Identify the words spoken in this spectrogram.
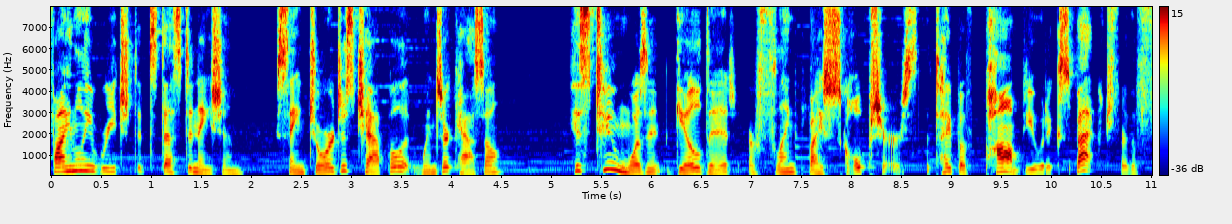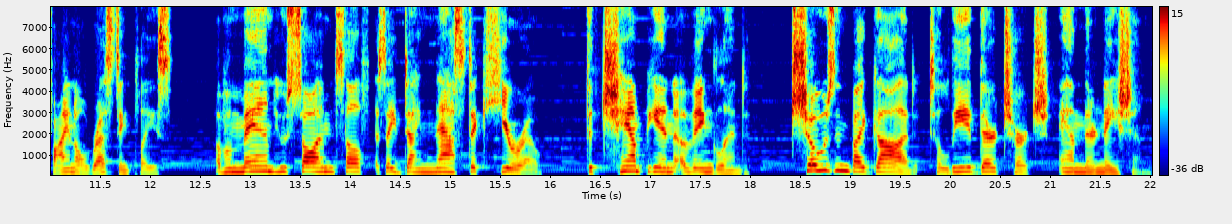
finally reached its destination, St. George's Chapel at Windsor Castle, his tomb wasn't gilded or flanked by sculptures, the type of pomp you would expect for the final resting place of a man who saw himself as a dynastic hero the champion of England, chosen by God to lead their church and their nation.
